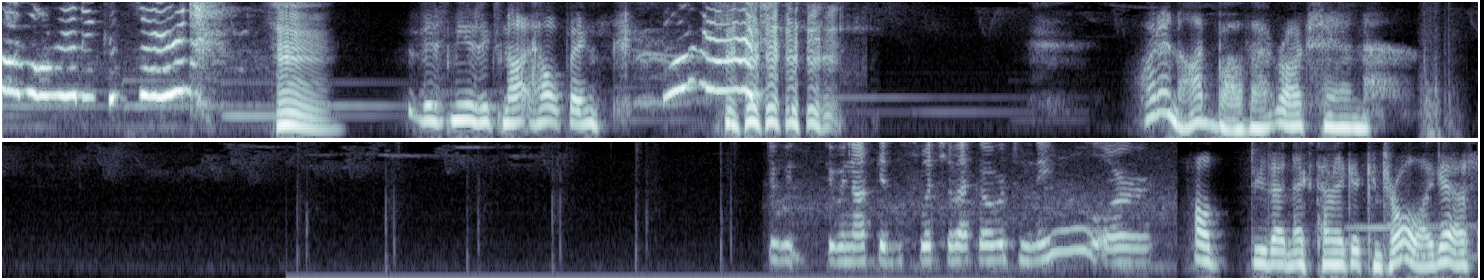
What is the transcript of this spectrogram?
I'm already concerned. Hmm. This music's not helping. What an oddball that Roxanne. Do we do we not get to switch it back over to Neil or I'll do that next time I get control, I guess.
